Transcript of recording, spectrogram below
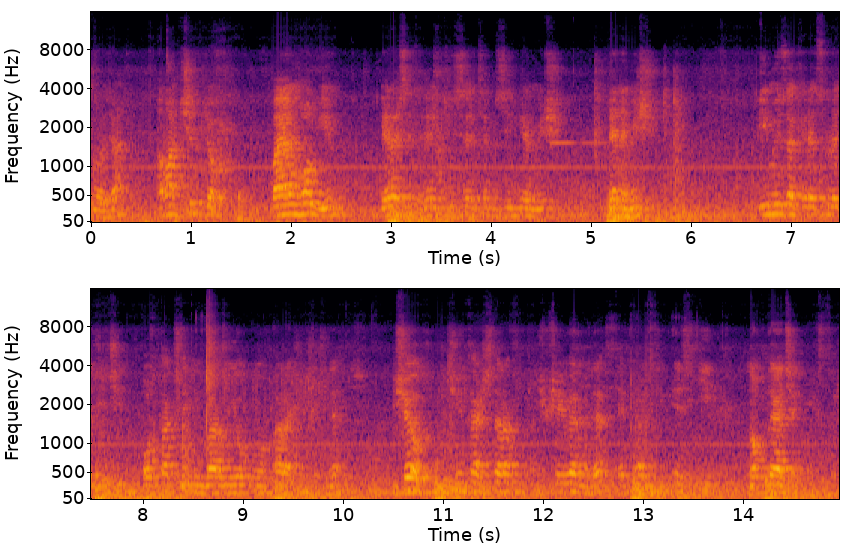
kurulacak. Ama çıt yok. Bayan Holgin, sekreter, kişisel temsil gelmiş, denemiş. Bir müzakere süreci için ortak zemin var mı yok mu araç içerisinde. Bir şey yok. Şimdi karşı taraf hiçbir şey vermeden tekrar eski noktaya çekmek ister.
